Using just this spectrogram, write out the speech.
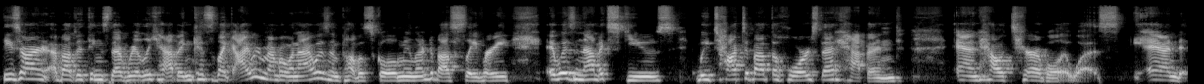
these aren't about the things that really happened because like i remember when i was in public school and we learned about slavery it was not excused we talked about the horrors that happened and how terrible it was and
